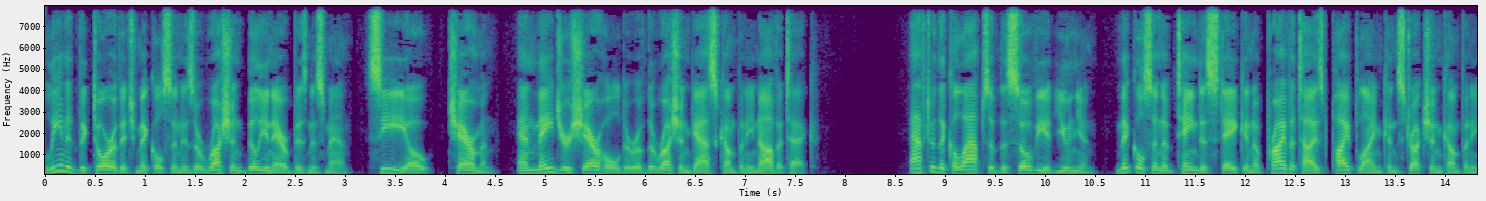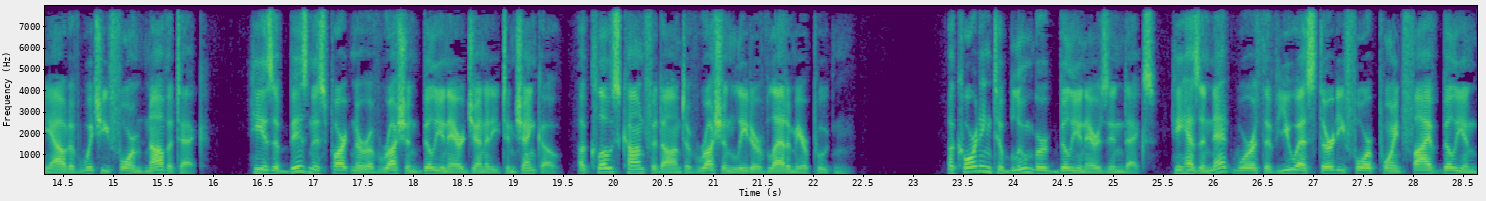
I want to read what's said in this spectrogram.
Leonid Viktorovich Mikhelson is a Russian billionaire businessman, CEO, chairman, and major shareholder of the Russian gas company Novatek. After the collapse of the Soviet Union, Mikhelson obtained a stake in a privatized pipeline construction company out of which he formed Novatek. He is a business partner of Russian billionaire Gennady Timchenko, a close confidant of Russian leader Vladimir Putin. According to Bloomberg Billionaires Index, he has a net worth of US $34.5 billion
